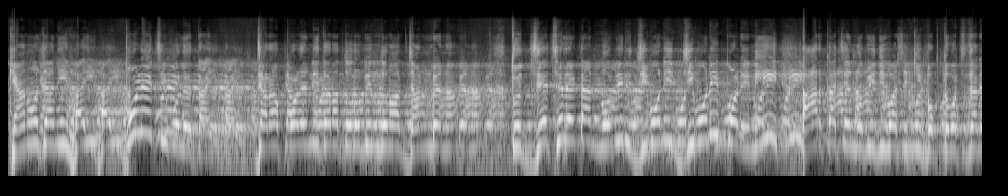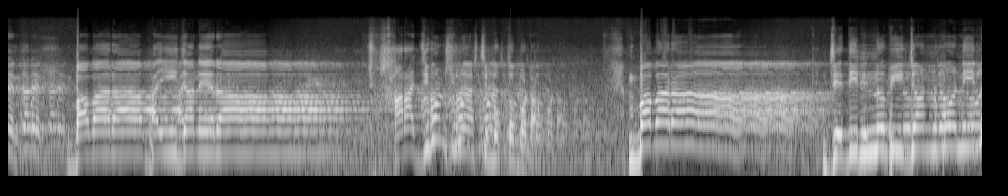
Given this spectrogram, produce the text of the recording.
কেন জানি ভাই? পড়েছি বলে তাই। যারা পড়েনি তারা তো রবীন্দ্রনাথ জানবে না। তো যে ছেলেটা নবীর জীবনী জীবনী পড়েনি, তার কাছে নবী দিবসে কি বক্তব্য আছে জানেন? বাবারা ভাই জানেরা সারা জীবন শুনে আসছে বক্তব্যটা। বাবারা, যেদিন নবী জন্ম নিল,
